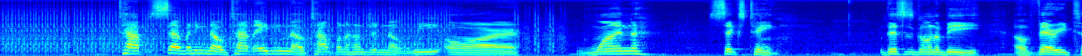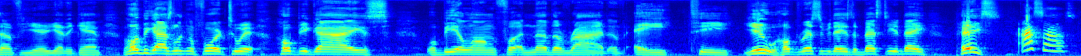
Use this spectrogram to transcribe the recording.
Top 70, no. Top 80, no. Top 100, no. We are 116. This is going to be a very tough year yet again. Hope you guys looking forward to it. Hope you guys will be along for another ride of ATU. Hope the rest of your day is the best of your day. Peace. Hot sauce.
